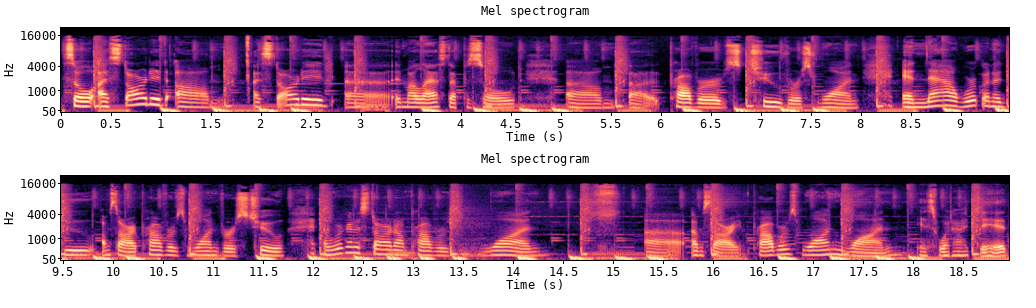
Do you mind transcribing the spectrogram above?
So I started, um, I started uh, in my last episode um, uh, Proverbs 2, verse 1. And now we're going to do, I'm sorry, Proverbs 1, verse 2. And we're going to start on Proverbs 1. Uh, I'm sorry, Proverbs 1 1 is what I did,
